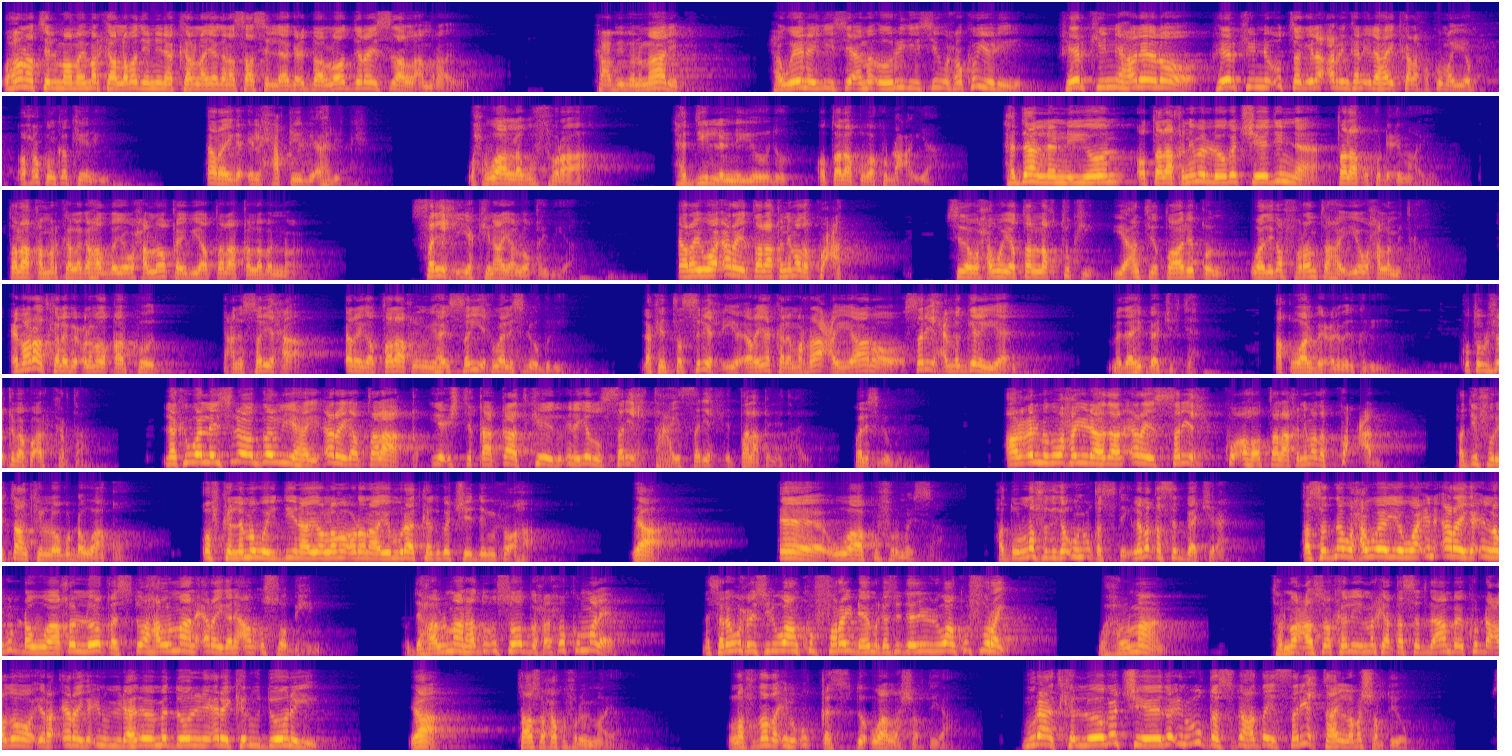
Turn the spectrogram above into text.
Wuxuuna tilmaamay markaa labadii nine kalena iyagana saasi laeg cid baa loo diray sidaa la amraayo. Kacbi ibnu maalik haweenaydiisii ama ooridiisii wuxuu ku yidhi reerkiinni haleeloo reerkiinni u tag ilaa arrinkan ilaahay kala xukumayo oo xukun ka keenayo erayga ilxaqii biahlik. Wax waa lagu furaa. Haddii la niyoodo oo talaaqu waa ku dhacaya. Haddaan la niyoon oo talaaqnimo looga jeedinna talaaqu ku dhici maayo. Talaaqa marka laga hadlayo waxaa loo qaybiyaa talaaqa laba nooc. Sariix iyo kinaaya loo qaybiyaa. Eray waa eray talaaqnimada ku cad. Sida waxa weeye tallaqtuki iyo anti taaliqun waad iga furan tahay iyo waxa la midka. Cibaaraad kale bay culamada qaarkood yacni sariixa erayga talaaq inuu yahay sariix waa laysla ogoliyey. Laakiin tasriix iyo erayo kale ma raacayaanoo sariixa ma gelayaan. Madaahib baa jirta. Aqwaal bay culammadu ka leeyihiin kutubulfiqi baa ku arki kartaan laakiin waa laysla ogol yahay erayga talaaq iyo ishtiqaaqaadkeedu inay yadu sariix tahay sariix fi talaaq inay tahay. Waa laysla ogolyahay ahlucilmigu waxay yidhaahdaan eray sariix ku ahoo talaaqnimada ku cad. Haddii furitaankii loogu dhawaaqo qofka lama weydiinaayo lama odhanaayo muraadkaad uga jeedday muxuu ahaa? Yaa ee waa ku furmaysaa hadduu lafdiga uun u qastay laba qasad baa jira. Qasadna waxa weeye waa in erayga in lagu dhawaaqo loo qasto halmaan eraygani aan u soo bixin. Dee halmaan hadduu u soo baxo xukun ma leh. Masalan wuxuu is yidhi waan ku faray dheh. Markaasuu deedna yidhi waan ku furay. Waa halmaan ta noocaasoo kalii markaa qasad la'aan bay ku dhacdo erayga inuu yidhaahdaba ma doonayna erey kaluu doonayey. Yaa taas waxba ku furmi maayaan. Lafdada inuu u qasdo waa la shardiyaa. Muraadka looga jeedo inuu u qasdo hadday sariix tahay lama shardiyo.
